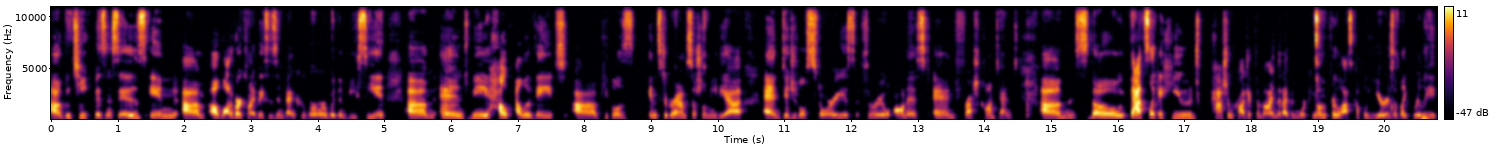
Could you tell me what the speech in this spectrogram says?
um, boutique businesses in um, a lot of our client bases in Vancouver or within BC, um, and we help elevate uh, people's Instagram, social media, and digital stories through honest and fresh content. Um, so that's like a huge passion project of mine that I've been working on for the last couple of years of like really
